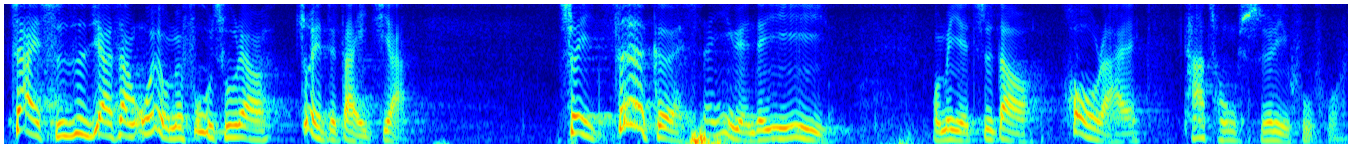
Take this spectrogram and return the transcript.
在十字架上为我们付出了罪的代价，所以这个深远的意义。我们也知道，后来他从死里复活了。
